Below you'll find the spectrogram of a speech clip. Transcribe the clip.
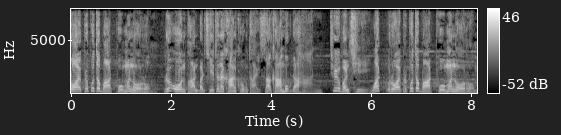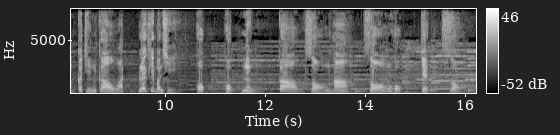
รอยพระพุทธบาทภูมิโนรม หรือโอนผ่านบัญชีธนาคารกรุงไทยสาขามุกดาหาร ชื่อบัญชี วัดรอยพระพุทธบาทภูมิโนรมกถินเก้าวัด เลขที่บัญชี 6 6 1 9 2 5 2 6 7 2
